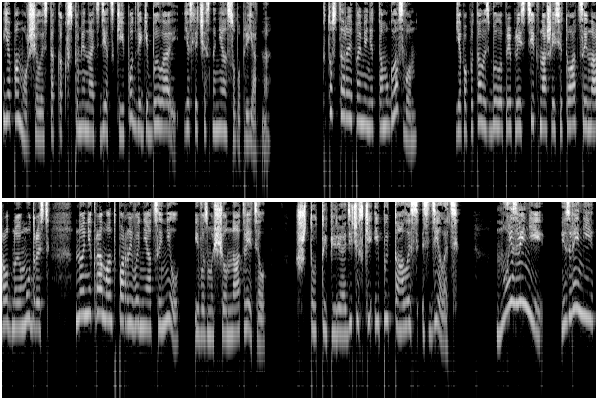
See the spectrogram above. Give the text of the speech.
Я поморщилась, так как вспоминать детские подвиги было, если честно, не особо приятно. «Кто старая поменит, тому глаз вон?» Я попыталась было приплести к нашей ситуации народную мудрость, но некромант порыва не оценил и возмущенно ответил. что ты периодически и пыталась сделать. Ну, извини, извини,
